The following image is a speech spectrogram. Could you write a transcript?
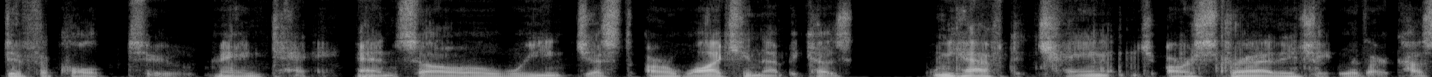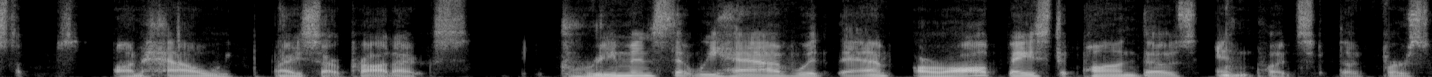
difficult to maintain. And so we just are watching that because we have to change our strategy with our customers on how we price our products agreements that we have with them are all based upon those inputs of the first.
